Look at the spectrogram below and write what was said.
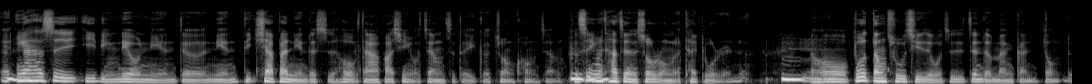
应该它是一零六年的年底下半年的时候，大家发现有这样子的一个状况，这样。可是因为它真的收容了太多人了，嗯，然后不过当初其实我就是真的蛮感动的，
